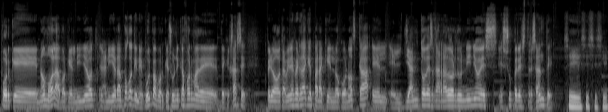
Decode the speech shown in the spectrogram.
porque no mola, porque el niño, la niña tampoco tiene culpa, porque es su única forma de, quejarse. Pero también es verdad que para quien lo conozca, el, llanto desgarrador de un niño es es súper estresante. Sí, sí, sí, sí.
